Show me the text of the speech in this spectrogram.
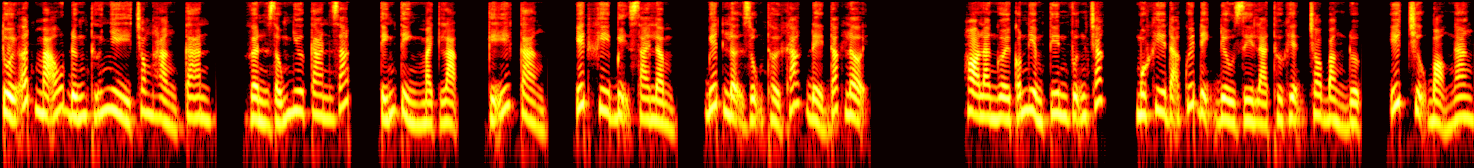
Tuổi Ất Mão đứng thứ nhì trong hàng can, gần giống như can giáp, tính tình mạch lạc, kỹ càng, ít khi bị sai lầm, biết lợi dụng thời khắc để đắc lợi. Họ là người có niềm tin vững chắc, một khi đã quyết định điều gì là thực hiện cho bằng được, ít chịu bỏ ngang.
